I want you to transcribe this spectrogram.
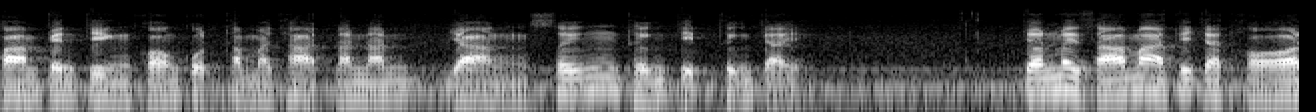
ความเป็นจริงของกฎธรรมชาตินั้น ๆ อย่างซึ้งถึงจิตถึงใจ จนไม่สามารถที่จะถอน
